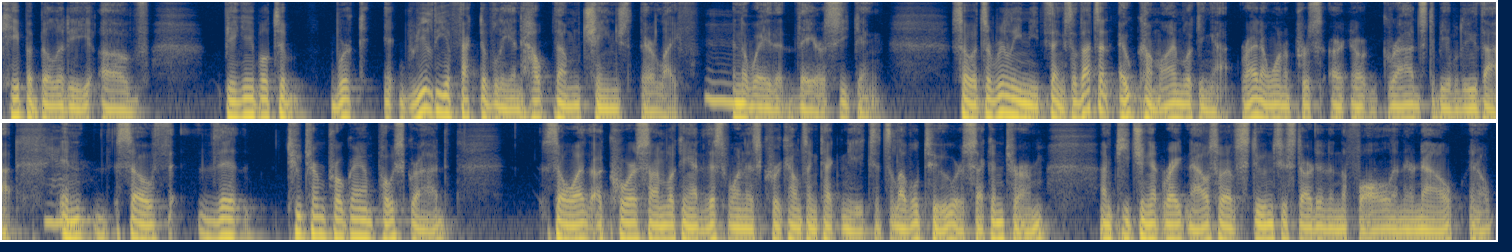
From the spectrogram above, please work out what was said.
capability of being able to work really effectively and help them change their life mm. in the way that they are seeking. So it's a really neat thing. So that's an outcome I'm looking at, right? I want a pers- or, or grads to be able to do that. Yeah. And so th- the two-term program post grad. So a, a course I'm looking at this one is career counseling techniques. It's level two or second term. I'm teaching it right now. So I have students who started in the fall and they're now, you know,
